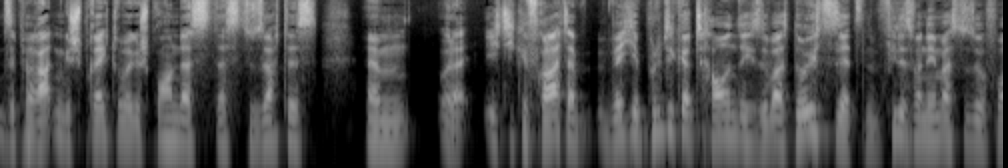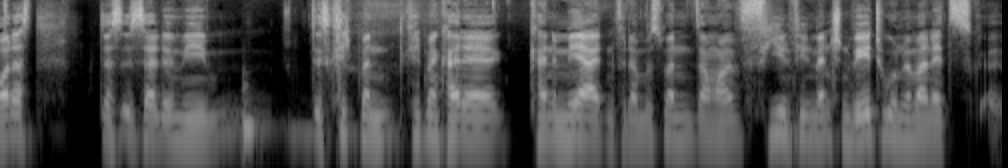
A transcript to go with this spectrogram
separaten Gespräch darüber gesprochen, dass, dass du sagtest, ähm, oder ich dich gefragt habe, welche Politiker trauen sich sowas durchzusetzen? Vieles von dem, was du so forderst, das ist halt irgendwie, das kriegt man, kriegt man keine, keine Mehrheiten für. Da muss man, sagen wir mal, vielen, vielen Menschen wehtun, wenn man jetzt äh,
